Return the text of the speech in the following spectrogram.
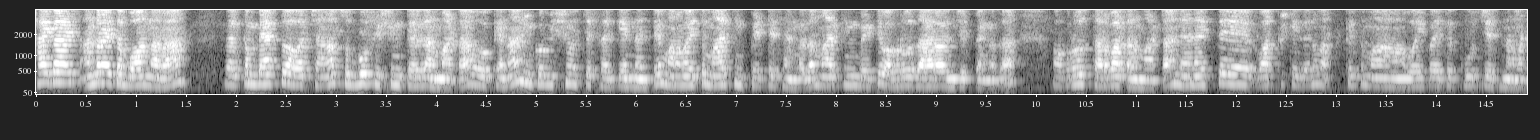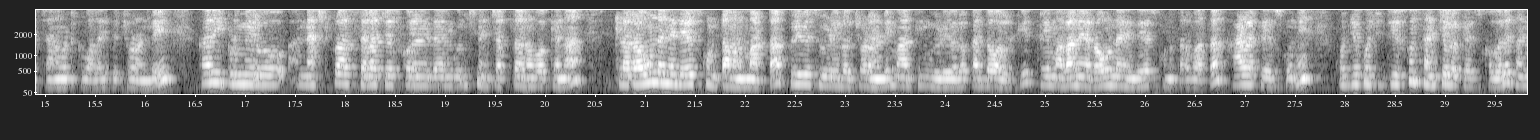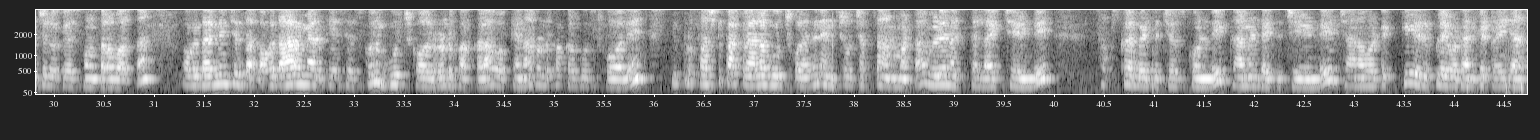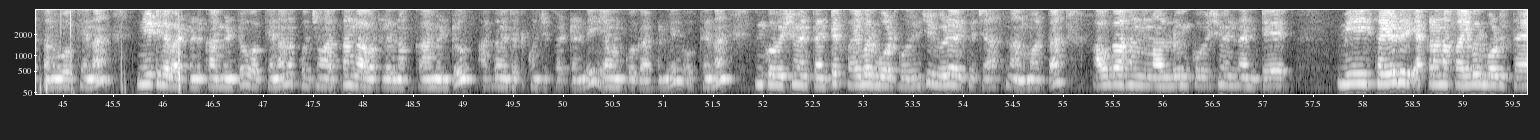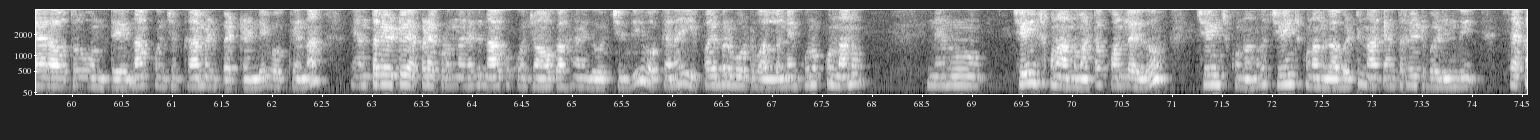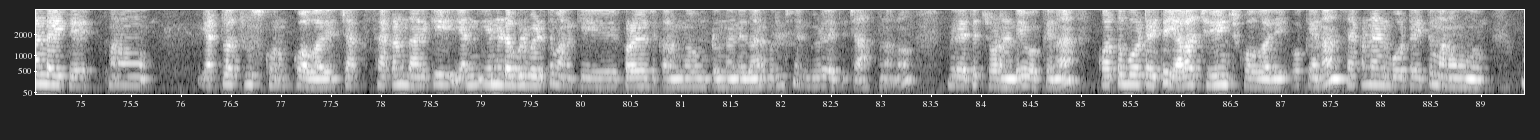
Hi guys అందరూ అయితే బాగున్నారా? Welcome back to our channel Subbu fishing Telugu అనమాట ఓకేనా? ఇంకో విషయం వచ్చేసరికి ఏంటంటే మనమైతే మార్కింగ్ పెట్టేశాం కదా. మార్కింగ్ పెట్టి ఒక రోజు ఆరాలని చెప్పాం కదా. ఒక రోజు తర్వాత అనమాట నేనైతే వర్క్కి వెళ్ళాను. వర్క్కి వెళ్తే మా వైఫ్ అయితే కూర్చేసింది అనమాట చాలా మటుకు వాళ్ళైతే చూడండి. కానీ ఇప్పుడు మీరు నెక్స్ట్ ప్రాసెస్ ఎలా చేసుకోవాలనే దాని గురించి నేను చెప్తాను. ఓకేనా? ఇట్లా రౌండ్ అనేది వేసుకుంటాం అనమాట ప్రీవియస్ వీడియోలో చూడండి మార్కింగ్ వీడియోలో పెద్దవాళ్ళకి సేమ్ అలానే రౌండ్ అనేది వేసుకున్న తర్వాత కాళ్ళకి వేసుకొని కొంచెం కొంచెం తీసుకొని సంచిలోకి వేసుకోవాలి. సంచిలోకి వేసుకున్న తర్వాత ఒక దారి నుంచి ద- ఒక దారం మీదకి వేసేసుకొని గూర్చుకోవాలి రెండు పక్కల ఓకేనా? రెండు పక్కల గూర్చుకోవాలి. ఇప్పుడు ఫస్ట్ పక్కల ఎలా గూర్చుకోవాలి అనేది నేను చూ- చెప్తాను అనమాట వీడియో నచ్చితే లైక్ చేయండి. సబ్స్క్రైబ్ అయితే చేసుకోండి కామెంట్ అయితే చేయండి. చాలా వాటికి రిప్లై ఇవ్వడానికి ట్రై చేస్తాను ఓకేనా? నీట్గా పెట్టండి కామెంట్ ఓకేనా? నాకు కొంచెం అర్థం కావట్లేదు నాకు కామెంట్. అర్థమయ్యేటట్టు కొంచెం పెట్టండి ఏమనుకోకండి ఓకేనా? ఇంకో విషయం ఏంటంటే ఫైబర్ బోట్ గురించి వీడియో అయితే చేస్తున్నాను అనమాట అవగాహన వాళ్ళు ఇంకో విషయం ఏంటంటే మీ సైడ్ ఎక్కడన్నా ఫైబర్ బోర్డులు తయారవుతూ ఉంటే నాకు కొంచెం కామెంట్ పెట్టండి ఓకేనా? ఎంత రేటు ఎక్కడెక్కడ ఉందనేది నాకు కొంచెం అవగాహన అనేది వచ్చింది ఓకేనా? ఈ ఫైబర్ బోట్ వల్ల నేను కొనుక్కున్నాను. నేను చేయించుకున్నాను అనమాట కొనలేదు. చేయించుకున్నాను చేయించుకున్నాను కాబట్టి నాకు ఎంత రేటు పడింది? సెకండ్ అయితే మనం ఎట్లా చూసి కొనుక్కోవాలి? సెకండ్ దానికి ఎన్ని ఎన్ని డబ్బులు పెడితే మనకి ప్రయోజకరంగా ఉంటుందనే దాని గురించి నేను వీడియో అయితే చేస్తున్నాను. మీరైతే చూడండి ఓకేనా? కొత్త బోట్ అయితే ఎలా చేయించుకోవాలి? ఓకేనా? సెకండ్ హ్యాండ్ బోట్ అయితే మనం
